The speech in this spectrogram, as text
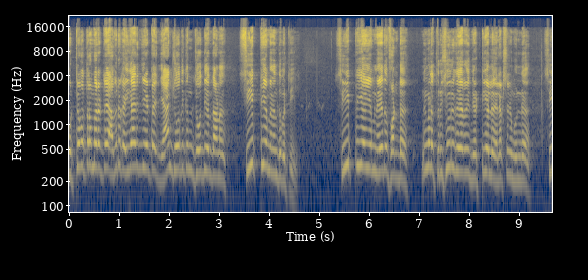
കുറ്റപത്രം വരട്ടെ അവർ കൈകാര്യം ചെയ്യട്ടെ. ഞാൻ ചോദിക്കുന്ന ചോദ്യം എന്താണ്? സി പി എമ്മിന് എന്ത് പറ്റി? സി പി ഐ എമ്മിന് ഏത് ഫണ്ട്? നിങ്ങൾ തൃശ്ശൂർ കയറി ഞെട്ടിയല്ലോ ഇലക്ഷന് മുന്നേ. സി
